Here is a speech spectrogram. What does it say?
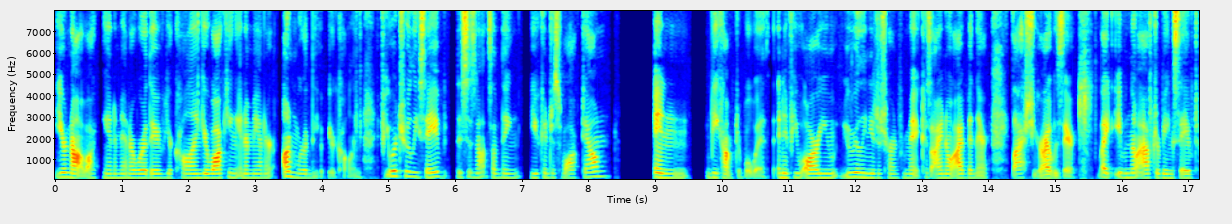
you're not walking in a manner worthy of your calling. You're walking in a manner unworthy of your calling. If you are truly saved, this is not something you can just walk down and be comfortable with. And if you are, you you really need to turn from it cuz I know I've been there. Last year I was there. Like even though after being saved,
